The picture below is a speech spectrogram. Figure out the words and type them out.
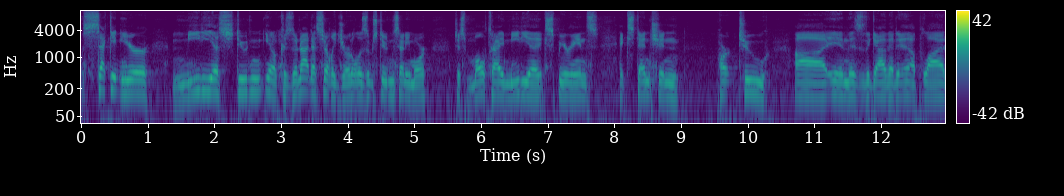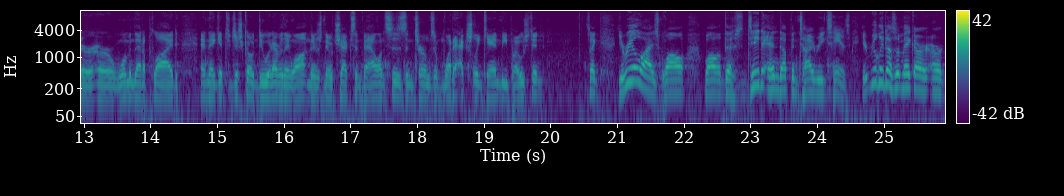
second year media student, you know, because they're not necessarily journalism students anymore, just multimedia experience extension part two. Uh, and this is the guy that applied or, or woman that applied, and they get to just go do whatever they want, and there's no checks and balances in terms of what actually can be posted. It's like you realize while while this did end up in Tyreek's hands, it really doesn't make our, our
